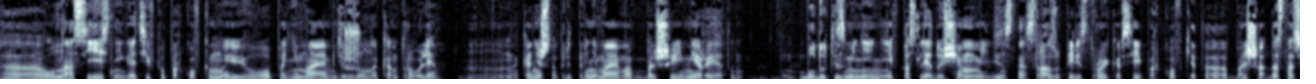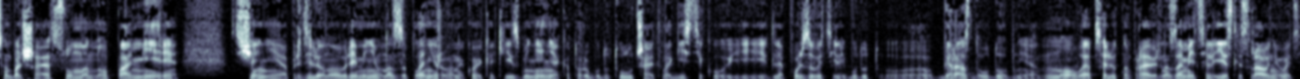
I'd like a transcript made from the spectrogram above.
э, у нас есть негатив по парковкам, мы его понимаем, держу на контроле. Конечно, предпринимаем большие меры, и это будут изменения и в последующем. Единственное, сразу перестройка всей парковки – это большая, достаточно большая сумма, но по мере в течение определенного времени у нас запланированы кое-какие изменения, которые будут улучшать логистику и для пользователей будут э, гораздо удобнее. Но вы абсолютно правильно заметили, если сравнивать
